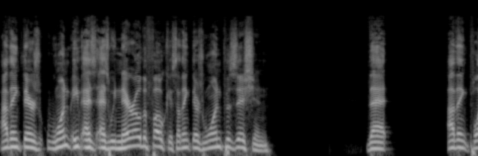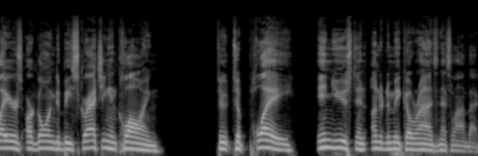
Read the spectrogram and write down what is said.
I think there's one as as we narrow the focus. I think there's one position that I think players are going to be scratching and clawing to to play in Houston under DeMeco Ryans, and that's linebacker.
